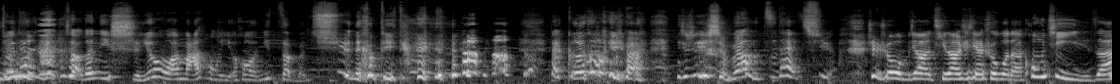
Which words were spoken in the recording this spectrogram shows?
对，但是你又不晓得你使用完马桶以后你怎么去那个笔袋，它隔那么远，你是以什么样的姿态去？这时候我们就要提到之前说过的空气椅子。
